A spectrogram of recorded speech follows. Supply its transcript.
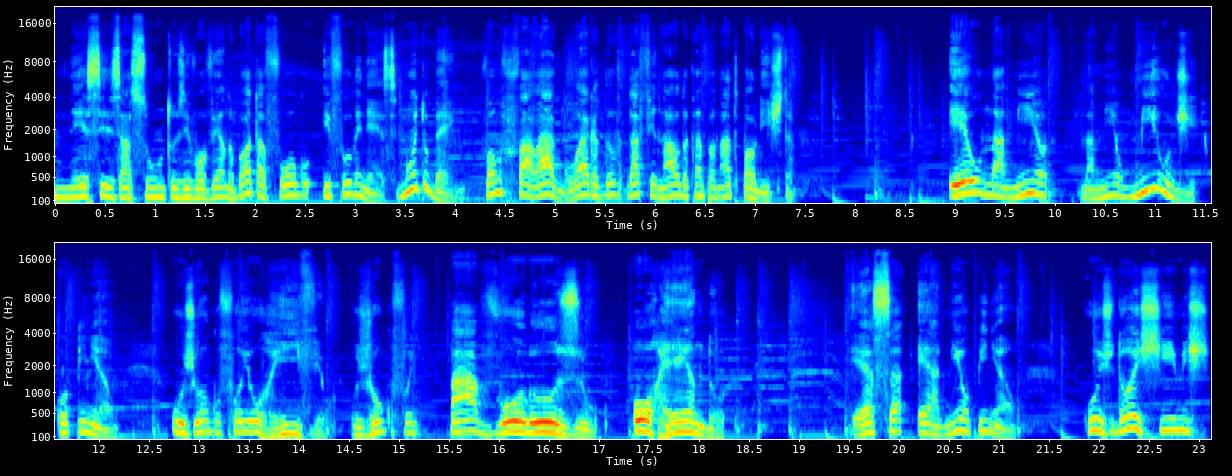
nesses assuntos envolvendo Botafogo e Fluminense. Muito bem, vamos falar agora do, da final do Campeonato Paulista. Eu, na minha, na minha humilde opinião, o jogo foi horrível. O jogo foi pavoroso, horrendo. Essa é a minha opinião. Os dois times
